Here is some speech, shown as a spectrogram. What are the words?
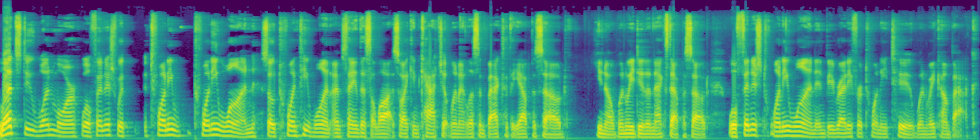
Let's do one more. We'll finish with 20, 21. So 21, I'm saying this a lot so I can catch it when I listen back to the episode you know, when we do the next episode. We'll finish 21 and be ready for 22 when we come back.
